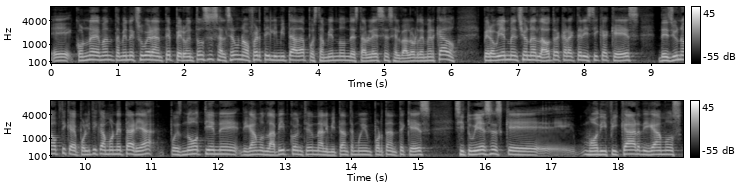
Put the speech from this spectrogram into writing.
eh, con una demanda también exuberante, pero entonces al ser una oferta ilimitada, pues también donde estableces el valor de mercado. Pero bien mencionas la otra característica que es, desde una óptica de política monetaria, pues no tiene, digamos, la Bitcoin tiene una limitante muy importante, que es si tuvieses que modificar, digamos,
